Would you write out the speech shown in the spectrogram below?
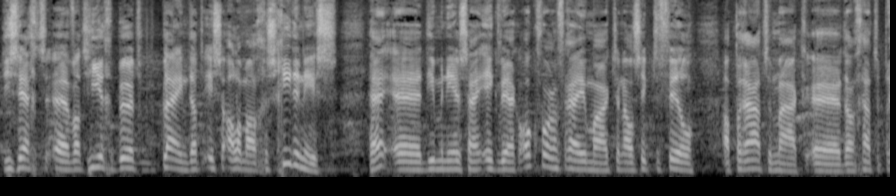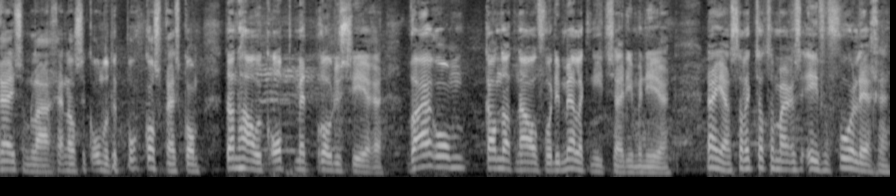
Die zegt, uh, wat hier gebeurt op het plein, dat is allemaal geschiedenis. Hè? Uh, die meneer zei, ik werk ook voor een vrije markt. En als ik te veel apparaten maak, uh, dan gaat de prijs omlaag. En als ik onder de kostprijs kom, dan hou ik op met produceren. Waarom kan dat nou voor de melk niet, zei die meneer. Nou ja, zal ik dat er maar eens even voorleggen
